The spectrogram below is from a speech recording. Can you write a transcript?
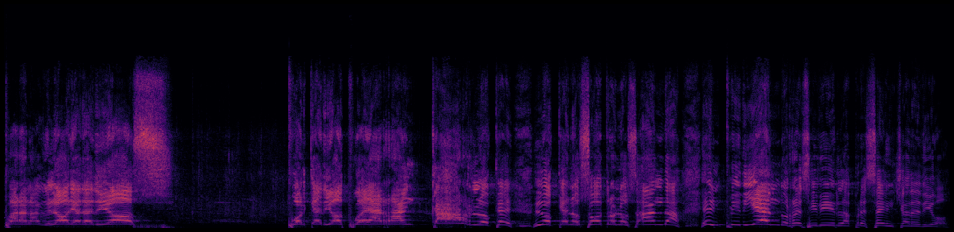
para la gloria de Dios. Porque Dios puede arrancar lo que, lo que nosotros nos anda impidiendo recibir la presencia de Dios.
